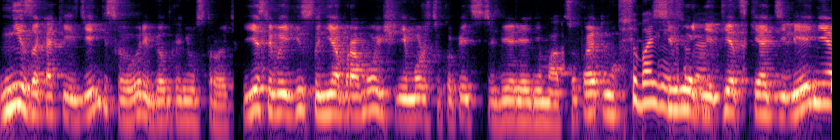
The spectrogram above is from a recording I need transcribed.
ни за какие деньги своего ребенка не устроить. Если вы единственный не Абрамович, не можете купить себе реанимацию. Поэтому Всю больницу, сегодня да. детские отделения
